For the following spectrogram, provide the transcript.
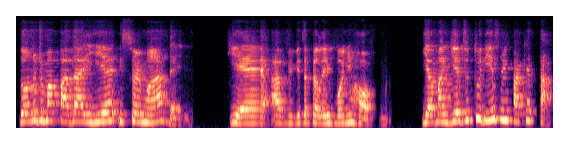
dono de uma padaria e sua irmã Adélia, que é a vivida pela Ivone Hoffman, e é uma guia de turismo em Paquetá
